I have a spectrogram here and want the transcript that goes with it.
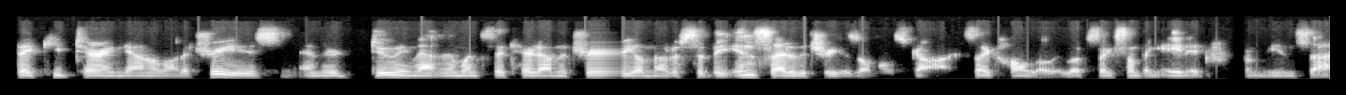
they keep tearing down a lot of trees and they're doing that and then once they tear down the tree you'll notice that the inside of the tree is almost gone. It's like hollow. It looks like something ate it from the inside.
